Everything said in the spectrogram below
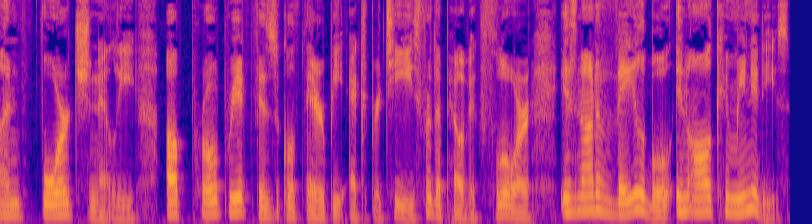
Unfortunately, appropriate physical therapy expertise for the pelvic floor is not available in all communities.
